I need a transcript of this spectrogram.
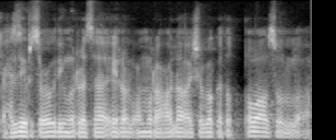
تحذير سعودي من رسائل العمرة على شبكة التواصل.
